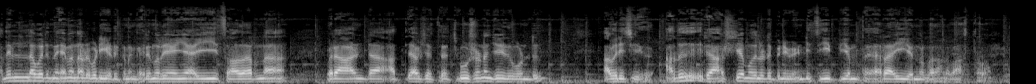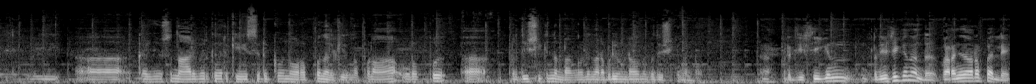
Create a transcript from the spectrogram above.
അതെല്ലാം ഒരു നിയമ നടപടി എടുക്കണം. കാര്യം എന്ന് പറഞ്ഞു കഴിഞ്ഞാൽ ഈ സാധാരണ ഒരാളുടെ അത്യാവശ്യത്തെ ചൂഷണം ചെയ്തുകൊണ്ട് അവർ ചെയ്ത്. അത് രാഷ്ട്രീയ മുതലെടുപ്പിന് വേണ്ടി സി പി എം തയ്യാറായി എന്നുള്ളതാണ് വാസ്തവം. കഴിഞ്ഞ ദിവസം നാല് പേർക്കെതിരെ കേസെടുക്കുമെന്ന് ഉറപ്പ് നൽകിയിരുന്നു. അപ്പോൾ ആ ഉറപ്പ് പ്രതീക്ഷിക്കുന്നുണ്ടോ? അങ്ങോട്ട് നടപടി ഉണ്ടാവുമെന്ന് പ്രതീക്ഷിക്കുന്നുണ്ടോ? പ്രതീക്ഷിക്കുന്നു പ്രതീക്ഷിക്കുന്ന പ്രതീക്ഷിക്കുന്നുണ്ട്. പറഞ്ഞത് ഉറപ്പല്ലേ?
